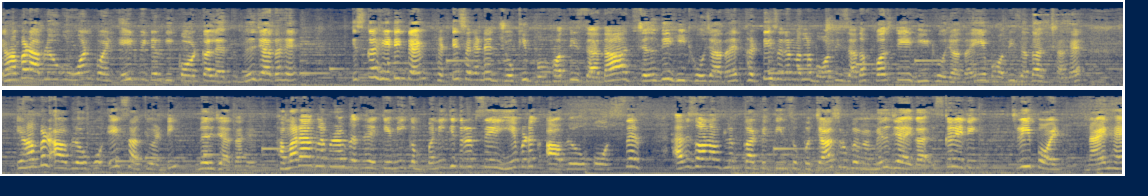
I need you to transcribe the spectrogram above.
यहाँ पर आप लोगों को 1.8 मीटर की कॉर्ड का लेंथ मिल जाता है। इसका हीटिंग टाइम 30 सेकंड है, जो कि बहुत ही ज़्यादा जल्दी हीट हो जाता है। 30 सेकंड मतलब बहुत ही ज़्यादा फ़र्स्ट ये हीट हो जाता है। ये बहुत ही ज़्यादा अच्छा है। यहाँ पर आप लोगों को एक साल की वारंटी मिल जाता है। हमारा अगला प्रोडक्ट है केमी कंपनी की तरफ़ से। ये प्रोडक्ट आप लोगों को सिर्फ़ अमेजोन और फ्लिपकार्ट पे तीन सौ पचास रूपए में मिल जाएगा। इसका रेटिंग 3.9 है।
